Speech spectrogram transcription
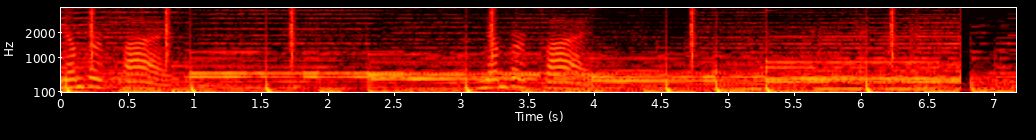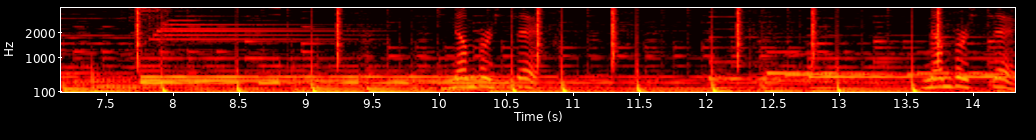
Number 5 Number 5 Number 6 Number 6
